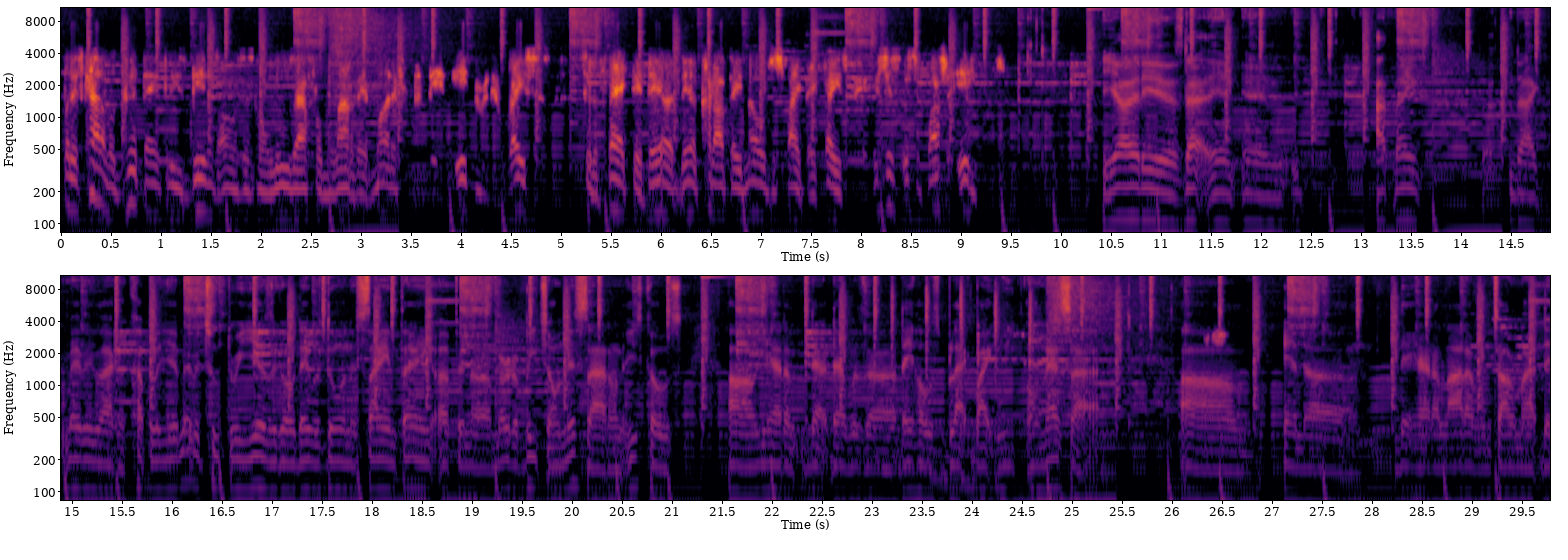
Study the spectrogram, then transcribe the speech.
but it's kind of a good thing for these business owners that's going to lose out from a lot of that money from being ignorant and racist to the fact that they'll they'll cut off their nose to spite their face. Man. It's just it's a bunch of ignorance. Yeah, it is that, and, and I think like maybe like a couple of years, maybe two, three years ago, they was doing the same thing up in uh, Myrtle Beach on this side, on the East Coast. Um, you had a that that was uh, they host Black Bike Week on that side, um, and uh, they had a lot of them talking about they,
